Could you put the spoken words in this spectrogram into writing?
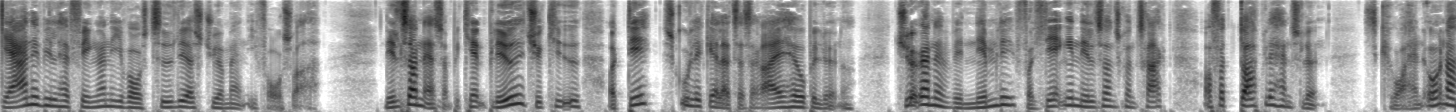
gerne ville have fingrene i vores tidligere styrmand i forsvaret. Nelson er som bekendt blevet i Tyrkiet, og det skulle Galatasaray have belønnet. Tyrkerne vil nemlig forlænge Nelsons kontrakt og fordoble hans løn – Skriver han under,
